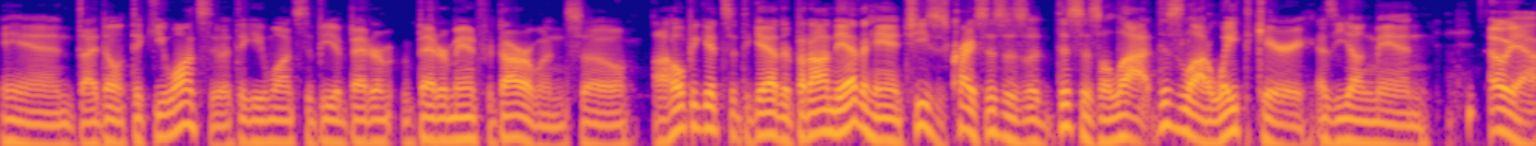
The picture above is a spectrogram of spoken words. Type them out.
And I don't think he wants to. I think he wants to be a better better man for Darwin. So I hope he gets it together. But on the other hand, Jesus Christ, this is a this is a lot. This is a lot of weight to carry as a young man. Oh yeah.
